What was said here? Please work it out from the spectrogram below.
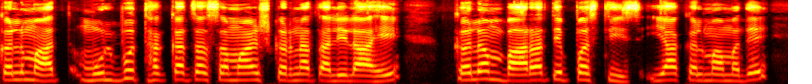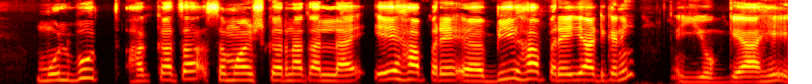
कलमात मूलभूत हक्काचा समावेश करण्यात आलेला आहे? कलम बारा ते पस्तीस या कलमामध्ये मूलभूत हक्काचा समावेश करण्यात आलेला आहे. ए हा पर्याय बी हा पर्याय या ठिकाणी योग्य आहे.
